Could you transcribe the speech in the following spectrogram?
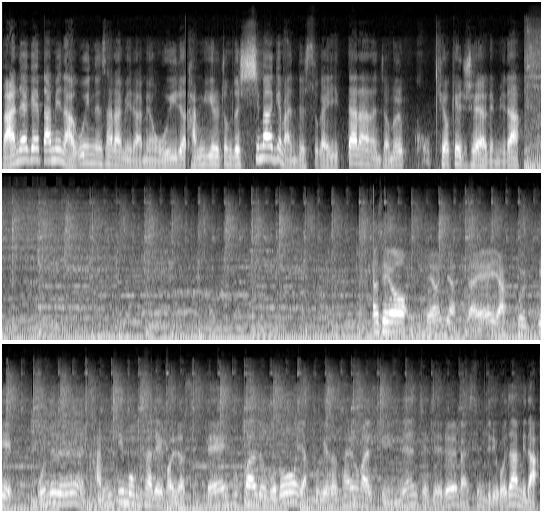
만약에 땀이 나고 있는 사람이라면 오히려 감기를 좀 더 심하게 만들 수가 있다라는 점을 꼭 기억해 주셔야 됩니다. 안녕하세요. 대현약사의 약꿀팁. 오늘은 감기 몸살에 걸렸을 때 효과적으로 약국에서 사용할 수 있는 제재를 말씀드리고자 합니다.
